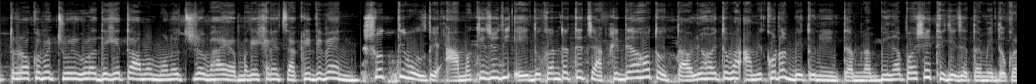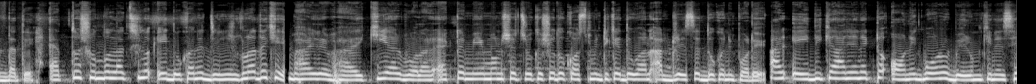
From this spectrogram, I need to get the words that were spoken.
এত রকমের চুরিগুলো দেখে তো আমার মনে হচ্ছিল, ভাই, আমাকে এখানে চাকরি দিবেন? সত্যি বলতে, আমাকে যদি এই দোকানটাতে চাকরি দেওয়া হতো, তাহলে হয়তো বা আমি কোনো বেতনই নিতাম না। বিনা পয়সায় থেকে যেতাম এই দোকানটাতে। এত সুন্দর লাগছিল এই দোকানের জিনিসগুলো দেখে। ভাই রে ভাই, কি আর বলার? একটা মেয়ে মানুষের চোখে শুধু কসমেটিকের দোকান আর ড্রেসের দোকানই পড়ে। আর এইদিকে আরিয়ান একটা অনেক বড় বেলুন কিনেছে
